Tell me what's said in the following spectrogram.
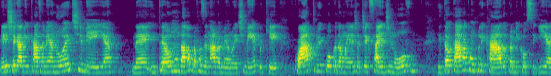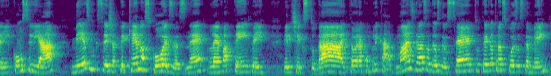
Ele chegava em casa meia-noite e meia, né? Então não dava para fazer nada meia-noite e meia, porque quatro e pouco da manhã já tinha que sair de novo. Então tava complicado para mim conseguir aí conciliar mesmo que seja pequenas coisas, né, leva tempo aí ele tinha que estudar, então era complicado. Mas graças a Deus deu certo. Teve outras coisas também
